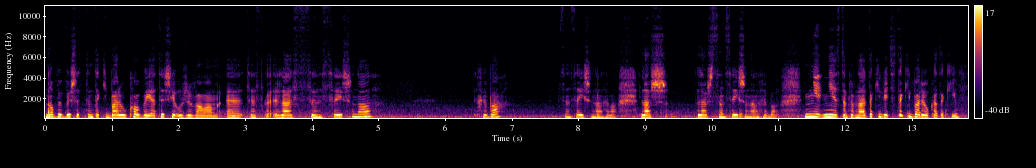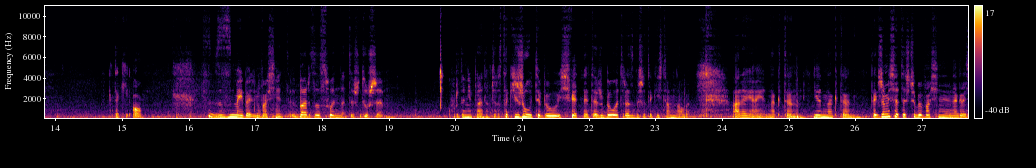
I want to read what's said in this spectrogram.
nowy wyszedł ten taki baryłkowy, ja też je używałam. E, Last Sensational chyba? Sensational chyba. Lash, Lash Sensational chyba. Nie, nie jestem pewna, ale taki wiecie, taki baryłka, taki taki o. Z, Maybelline właśnie, bardzo słynne też tusze. Kurde, nie pamiętam teraz. Taki żółty był świetny też. Było teraz wyszedł jakiś tam nowy. Ale ja jednak ten, jednak ten. Także myślę też, czy by właśnie nie nagrać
